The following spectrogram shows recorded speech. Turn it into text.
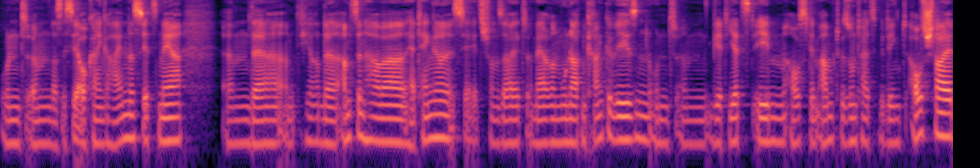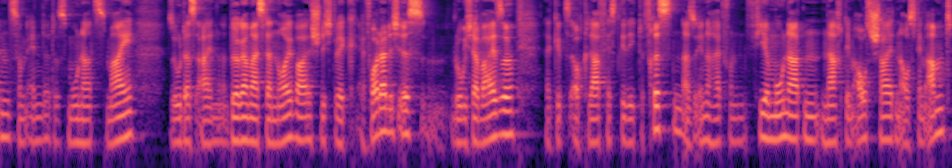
und ähm, das ist ja auch kein Geheimnis jetzt mehr. Ähm, der amtierende Amtsinhaber, Herr Tenge, ist ja jetzt schon seit mehreren Monaten krank gewesen und ähm, wird jetzt eben aus dem Amt gesundheitsbedingt ausscheiden zum Ende des Monats Mai, so dass eine Bürgermeisterneuwahl schlichtweg erforderlich ist. Logischerweise, da gibt es auch klar festgelegte Fristen, also innerhalb von vier Monaten nach dem Ausscheiden aus dem Amt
